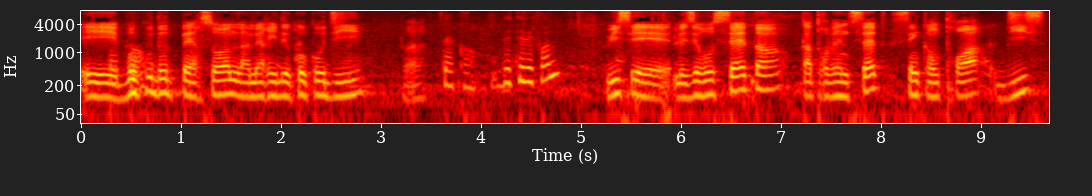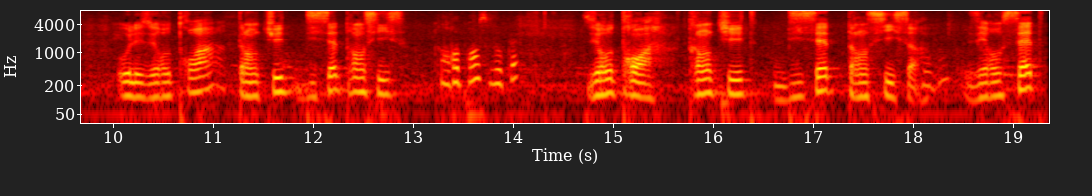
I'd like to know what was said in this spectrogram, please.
et beaucoup d'autres personnes, la mairie de Cocody. Voilà. D'accord. Des téléphones Oui, c'est le 07 87 53 10 ou le 03 38 17 36. On reprend, s'il vous plaît 03 38 17 36. 07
